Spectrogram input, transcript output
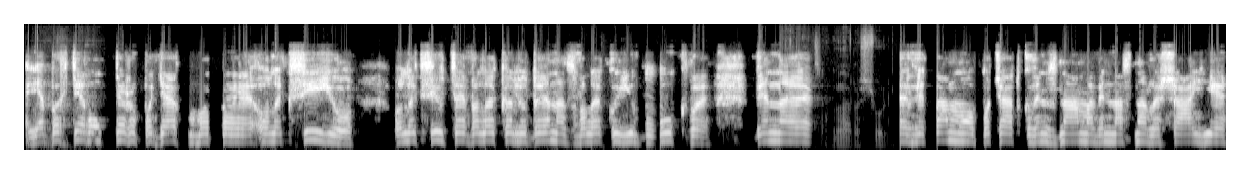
Я би хотіла щиро подякувати Олексію. Олексій це велика людина з великої букви. Він е, від самого початку він з нами, він нас не лишає.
